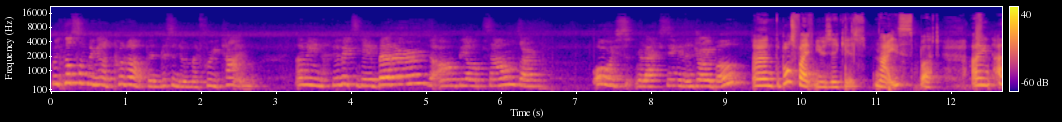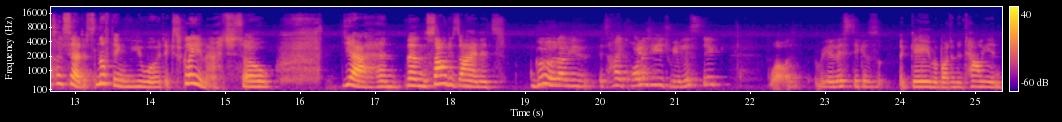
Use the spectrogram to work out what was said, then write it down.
but it's not something I'd put up and listen to in my free time. I mean, it makes the game better. The ambient sounds are always relaxing and enjoyable, and the boss fight music is nice. But I, mean, as I said, it's nothing you would exclaim at. So, yeah, and then the sound design, it's good. I mean, it's high quality. It's realistic. Well, realistic is a game about an Italian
